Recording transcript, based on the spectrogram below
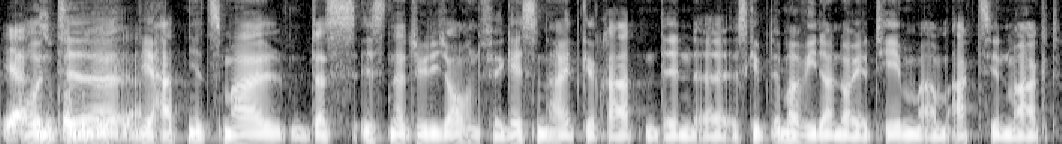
Ja, und Beruf, ja. wir hatten jetzt mal, das ist natürlich auch in Vergessenheit geraten, denn äh, es gibt immer wieder neue Themen am Aktienmarkt.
